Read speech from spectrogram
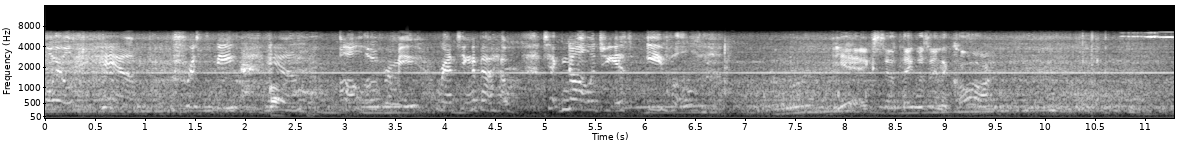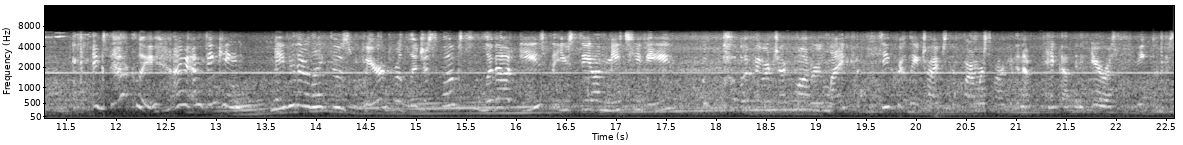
spoiled ham, crispy ham, oh. all over me, ranting about how technology is evil. Yeah, except they was in the car. Exactly. I, I'm thinking maybe they're like those weird religious folks who live out east that you see on MeTV, who publicly reject modern life but secretly drive to the farmer's market in a pickup in Era sneakers.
